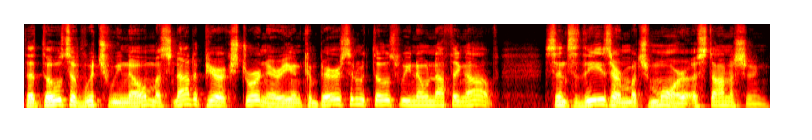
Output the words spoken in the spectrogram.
that those of which we know must not appear extraordinary in comparison with those we know nothing of, since these are much more astonishing.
